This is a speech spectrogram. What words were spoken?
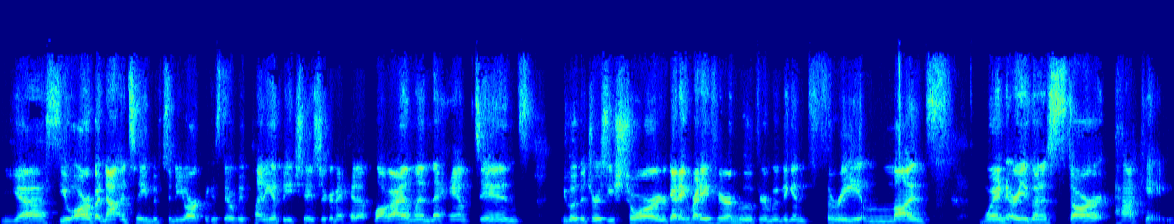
Yes, you are, but not until you move to New York because there will be plenty of beaches. You're going to hit up Long Island, the Hamptons. You go to the Jersey Shore. You're getting ready for your move. You're moving in three months. When are you going to start packing?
